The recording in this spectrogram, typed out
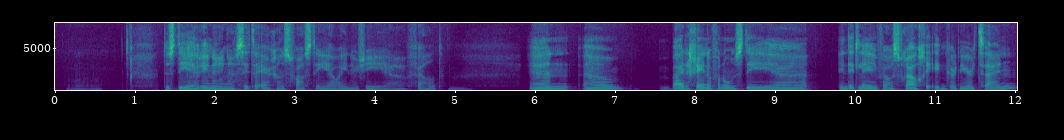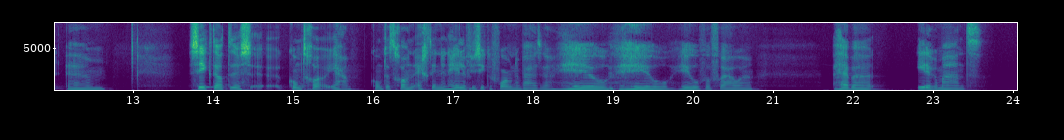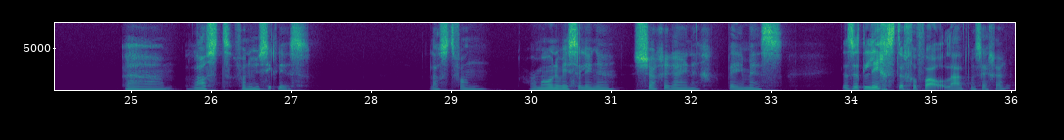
dus die herinneringen zitten ergens vast in jouw energieveld. En ehm, bij degene van ons die eh, in dit leven als vrouw geïncarneerd zijn, ehm, zie ik dat dus, eh, komt, ja, komt het gewoon echt in een hele fysieke vorm naar buiten. Heel, heel, heel veel vrouwen hebben iedere maand ehm, last van hun cyclus. Last van hormonenwisselingen, chagrijnig, PMS. Dat is het lichtste geval, laat me zeggen.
